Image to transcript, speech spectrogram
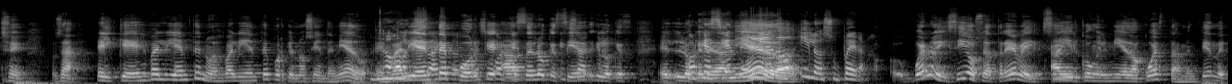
Sí, o sea, el que es valiente no es valiente porque no siente miedo, es No, valiente exacto, porque, porque- hace lo que siente, lo que, es- eh, lo Porque que le da siente miedo. miedo y lo supera. Bueno, y sí, o se atreve a ir con el miedo a cuestas, ¿me entiendes?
